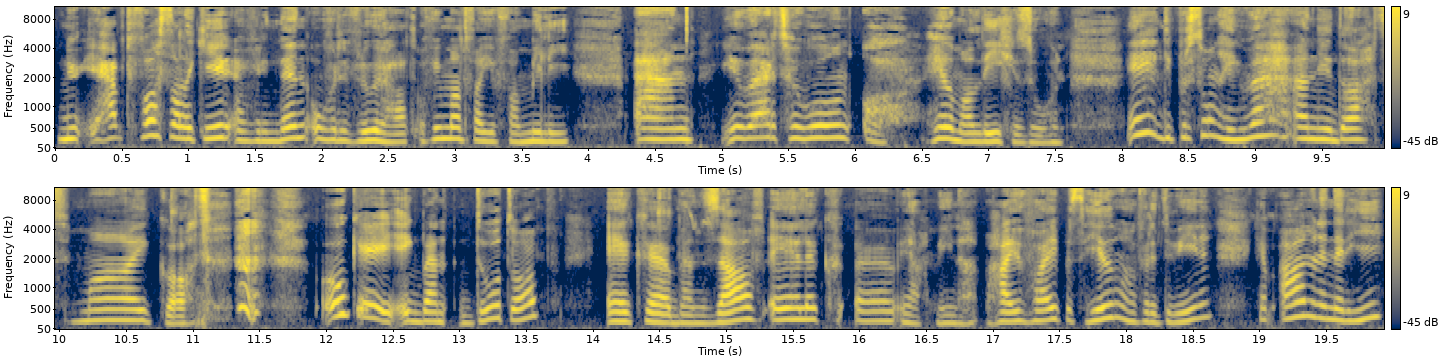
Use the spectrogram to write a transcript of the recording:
Nu, je hebt vast al een keer een vriendin over de vloer gehad of iemand van je familie. En je werd gewoon oh, helemaal leeggezogen. Hey, die persoon ging weg en je dacht, my god. Oké, ik ben doodop. Ik uh, ben zelf eigenlijk, uh, ja, mijn high vibe is helemaal verdwenen. Ik heb al mijn energie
